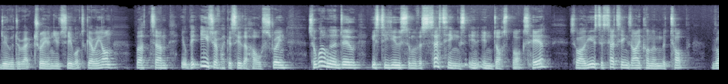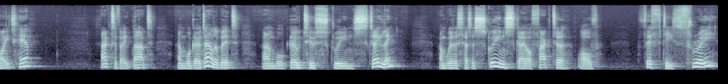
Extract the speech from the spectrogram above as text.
do a directory and you'd see what's going on. But um, it would be easier if I could see the whole screen. So what I'm going to do is to use some of the settings in, in DOSBox here. So I'll use the settings icon in the top right here, activate that, and we'll go down a bit and we'll go to screen scaling. I'm going to set a screen scale factor of 53,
